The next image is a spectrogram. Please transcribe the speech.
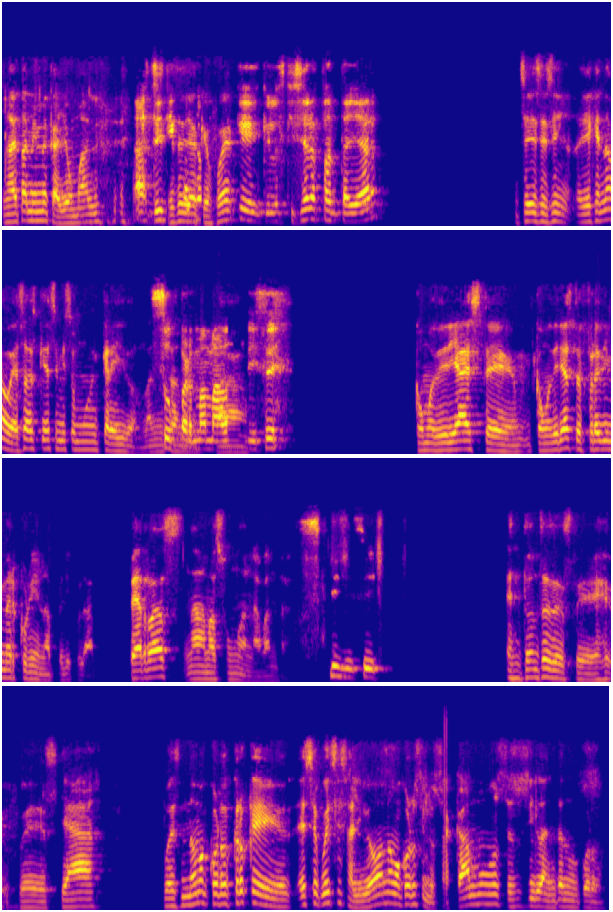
a mí también me cayó mal ¿A ti te ese día que fue. que, que los quisiera pantallar? Sí, sí, sí. Le dije, no, güey, ¿sabes qué? Se me hizo muy creído, la no, mamado, para- dice. como diría este, como diría este Freddie Mercury en la película, perras, nada más uno en la banda. Sí, sí, sí. Entonces, este, pues ya, pues no me acuerdo, creo que ese güey se salió, no me acuerdo si lo sacamos, eso sí, la neta no me acuerdo.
